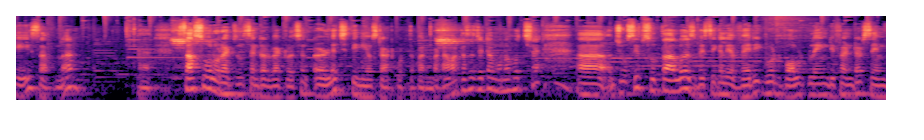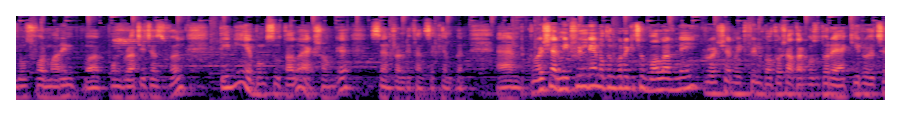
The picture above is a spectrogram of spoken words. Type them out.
কেস আপনার সাসুয়ালোর একজন সেন্টার ব্যাক রয়েছেন আর্লেচ তিনিও স্টার্ট করতে পারেন। বাট আমার কাছে যেটা মনে হচ্ছে Josip Sutalo is basically a very good ball playing defender same goes for Marin Pongracic as well তিনি এবং সুতালো একসঙ্গে সেন্ট্রাল ডিফেন্সে খেলবেন। অ্যান্ড ক্রোয়েশিয়ার মিডফিল্ড নিয়ে নতুন করে কিছু বলার নেই। ক্রোয়েশিয়ার মিডফিল্ড গত সাত আট বছর ধরে একই রয়েছে।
